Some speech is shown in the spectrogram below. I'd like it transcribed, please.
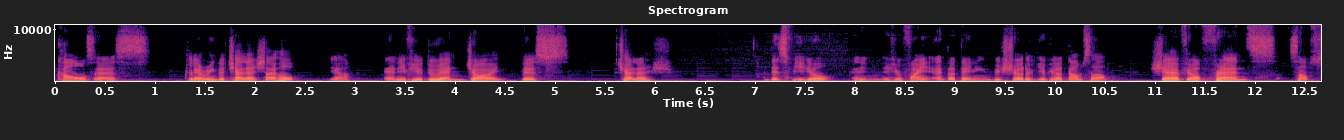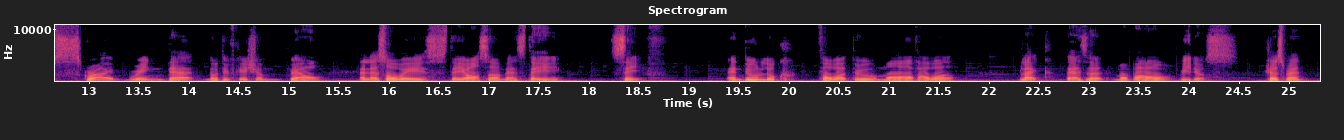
counts as clearing the challenge, I hope. Yeah. And if you do enjoy this challenge, this video, and if you find entertaining, be sure to give it a thumbs up, share with your friends, subscribe, ring that notification bell. And as always, stay awesome and stay safe. And do look forward to more of our Black Desert mobile videos. Cheers, man.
